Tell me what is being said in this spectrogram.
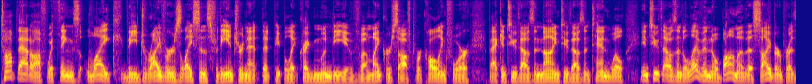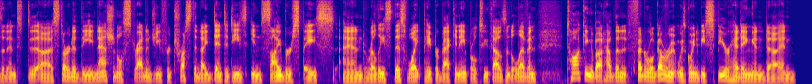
top that off with things like the driver's license for the internet that people like Craig Mundie of uh, Microsoft were calling for back in 2009, 2010. Well, in 2011, Obama, the cyber president, uh, started the National Strategy for Trusted Identities in Cyberspace and released this white paper back in April 2011, talking about how the federal government was going to be spearheading and uh, and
